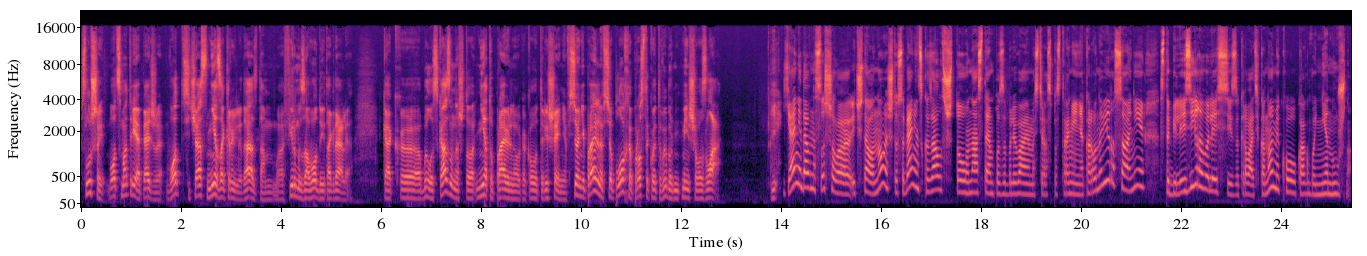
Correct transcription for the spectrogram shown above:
Слушай, вот смотри, опять же, вот сейчас не закрыли, да, там фирмы, заводы и так далее. Как э, было сказано, что нету правильного какого-то решения. Все неправильно, все плохо, просто какой-то выбор меньшего зла. Я недавно слышала и читала новость, что Собянин сказал, что у нас темпы заболеваемости распространения коронавируса, они стабилизировались, и закрывать экономику как бы не нужно.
